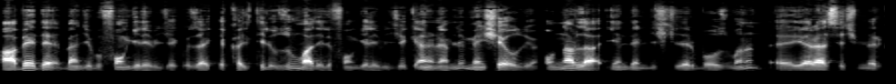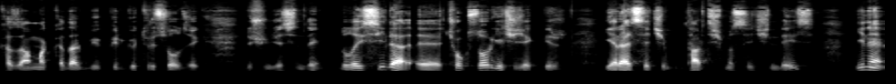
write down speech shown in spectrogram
AB de bence bu fon gelebilecek özellikle kaliteli uzun vadeli fon gelebilecek en önemli menşe oluyor. Onlarla yeniden ilişkileri bozmanın e, yerel seçimleri kazanmak kadar büyük bir götürüsü olacak düşüncesindeyim. Dolayısıyla e, çok çok zor geçecek bir yerel seçim tartışması içindeyiz. Yine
